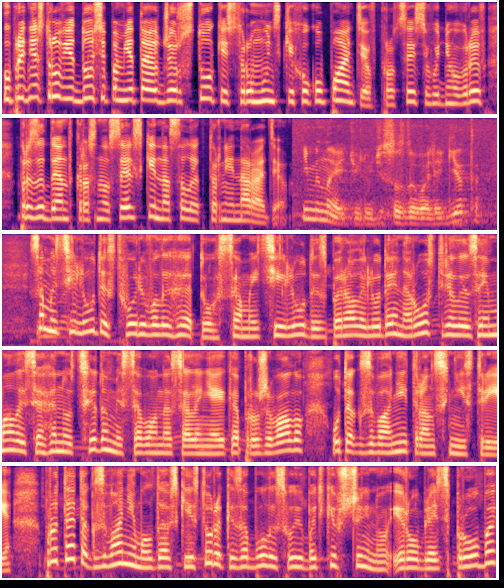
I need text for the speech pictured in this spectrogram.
у Придністров'ї досі пам'ятають жорстокість румунських окупантів. Про це сьогодні говорив президент Красносельський на селекторній нараді. Именно эти люди создавали гетто. Саме ці люди створювали гетто. Саме ці люди збирали людей на розстріли, займалися геноцидом місцевого населення, яке проживало у так званій Трансністрії. Проте так звані молдавські історики забули свою батьківщину і роблять спроби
